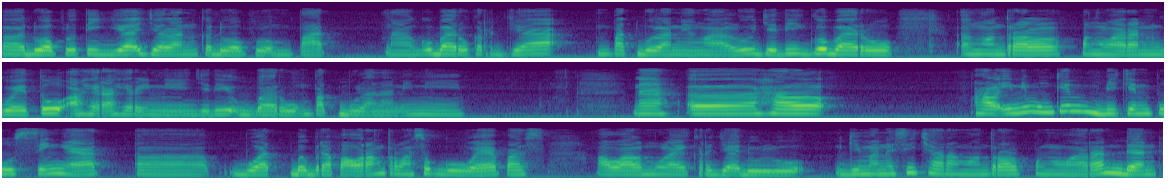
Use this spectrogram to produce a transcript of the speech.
eh, 23 jalan ke 24. Nah, gue baru kerja 4 bulan yang lalu, jadi gue baru eh, ngontrol pengeluaran gue itu akhir-akhir ini. Jadi baru 4 bulanan ini. Nah, eh, hal hal ini mungkin bikin pusing ya eh, buat beberapa orang termasuk gue pas awal mulai kerja dulu. Gimana sih cara ngontrol pengeluaran dan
